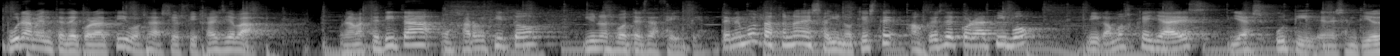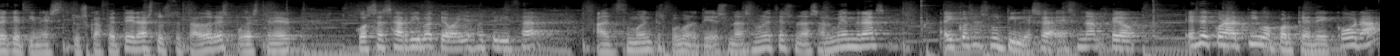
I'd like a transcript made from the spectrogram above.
puramente decorativo, o sea, si os fijáis lleva una macetita, un jarroncito y unos botes de aceite. Tenemos la zona de desayuno, que este, aunque es decorativo, digamos que ya es, ya es útil, en el sentido de que tienes tus cafeteras, tus tostadores, puedes tener cosas arriba que vayas a utilizar. A estos momentos, pues bueno, tienes unas nueces, unas almendras, hay cosas útiles, es una, pero es decorativo porque decora,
